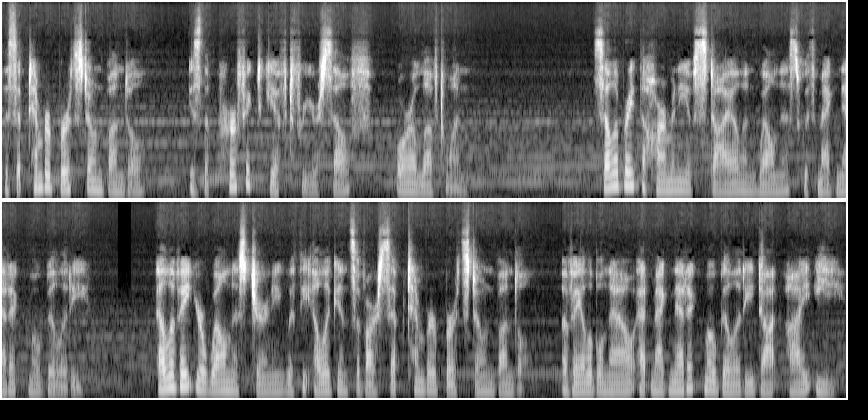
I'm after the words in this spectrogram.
the September Birthstone Bundle is the perfect gift for yourself or a loved one. Celebrate the harmony of style and wellness with magnetic mobility. Elevate your wellness journey with the elegance of our September Birthstone Bundle, available now at magneticmobility.ie.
